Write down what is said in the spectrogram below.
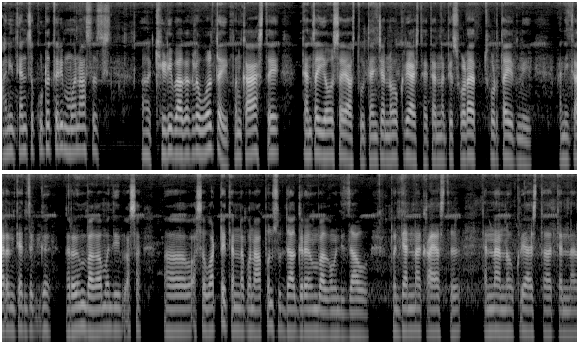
आणि त्यांचं कुठंतरी मन असंच खेडी भागाकडे वळतं आहे पण काय असतं आहे त्यांचा व्यवसाय असतो त्यांच्या नोकऱ्या असतात त्यांना ते सोडा सोडता येत नाही. आणि कारण त्यांचं ग ग्रामीण भागामध्ये असं असं वाटतं आहे त्यांना पण आपणसुद्धा ग्रामीण भागामध्ये जावं. पण त्यांना काय असतं त्यांना नोकऱ्या असतात त्यांना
